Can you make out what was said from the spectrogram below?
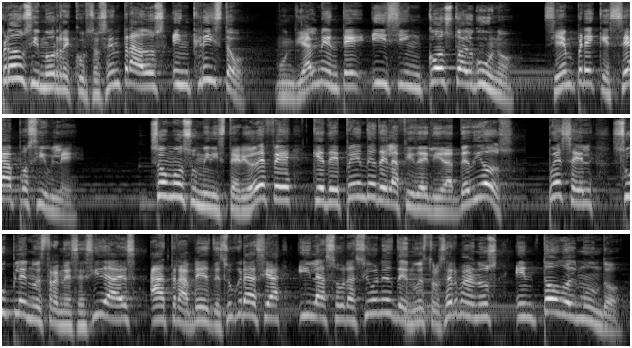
Producimos recursos centrados en Cristo, mundialmente y sin costo alguno, siempre que sea posible. Somos un ministerio de fe que depende de la fidelidad de Dios, pues Él suple nuestras necesidades a través de su gracia y las oraciones de nuestros hermanos en todo el mundo.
